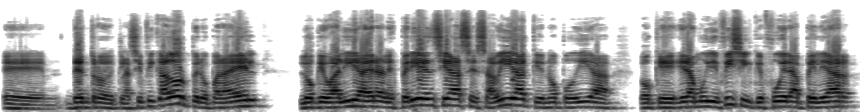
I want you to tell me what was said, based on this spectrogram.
eh, dentro del clasificador, pero para él lo que valía era la experiencia, se sabía que no podía, o que era muy difícil que fuera a pelear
